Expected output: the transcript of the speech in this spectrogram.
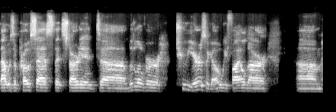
That was a process that started uh, a little over two years ago. We filed our um,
